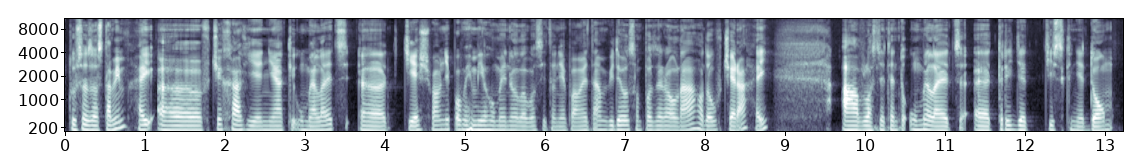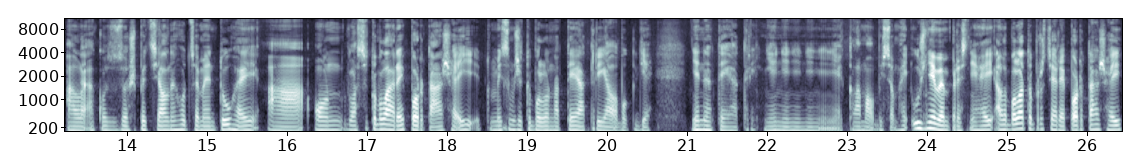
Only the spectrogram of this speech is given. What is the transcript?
Tu sa zastavím, hej, uh, v Čechách je nejaký umelec, uh, tiež vám nepoviem jeho meno, lebo si to nepamätám, video som pozeral náhodou včera, hej, a vlastne tento umelec e, 3D tiskne dom, ale ako zo špeciálneho cementu, hej, a on, vlastne to bola reportáž, hej, myslím, že to bolo na teatri alebo kde. Nie na teatri, nie, nie, nie, nie, nie, nie, klamal by som, hej, už neviem presne, hej, ale bola to proste reportáž, hej,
